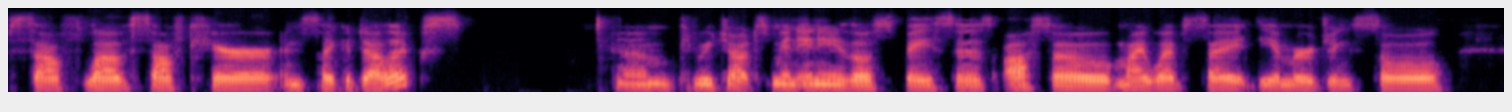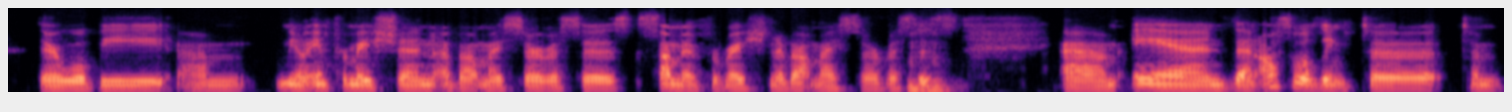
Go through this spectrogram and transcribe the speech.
Self-Love, Self-Care, and Psychedelics. Um, can reach out to me in any of those spaces. Also, my website, The Emerging Soul, there will be, um, you know, information about my services, some information about my services, mm -hmm. um, and then also a link to, to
